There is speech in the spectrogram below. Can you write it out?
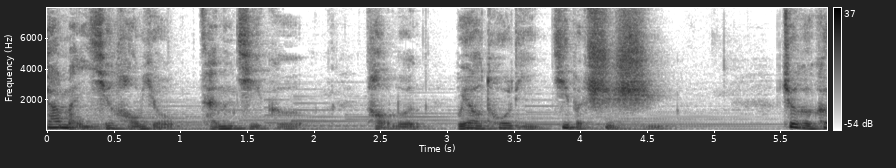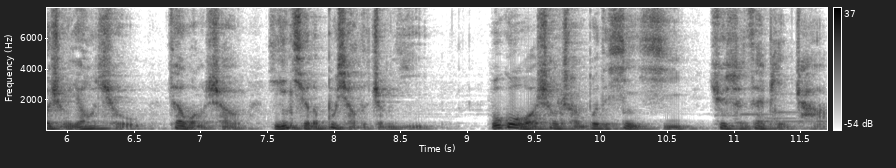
加满一千好友才能及格，讨论不要脱离基本事实。这个课程要求在网上引起了不小的争议，不过网上传播的信息却存在偏差。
